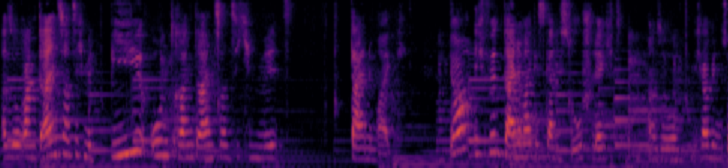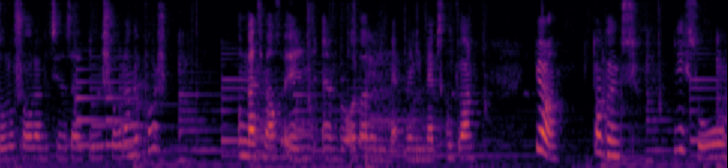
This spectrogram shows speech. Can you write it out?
Also Rang 23 mit B und Rang 23 mit Dynamite. Ja, ich finde Dynamite ist gar nicht so schlecht. Also ich habe ihn Solo Showdown bzw. Dual Showdown gepusht. Und manchmal auch in ähm, Brawl wenn die, wenn die Maps gut waren. Ja, da ging es nicht so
